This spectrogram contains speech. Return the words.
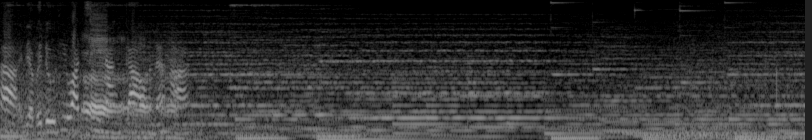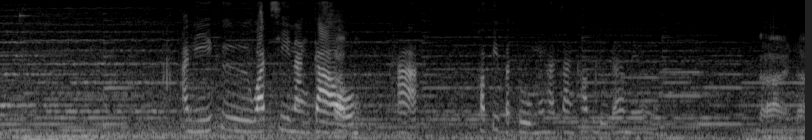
ค่ะ เดี๋ยวไปดูที่วัดชีนางเกานะคะ อันนี้คือวัดชีนางเกาครับผม ค่ะเขาปิดประตูไหมคะอาจารย์เข้าไปดูได้ไหมเอ่ยได้ได้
